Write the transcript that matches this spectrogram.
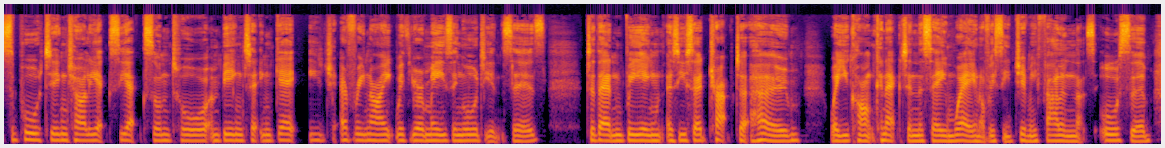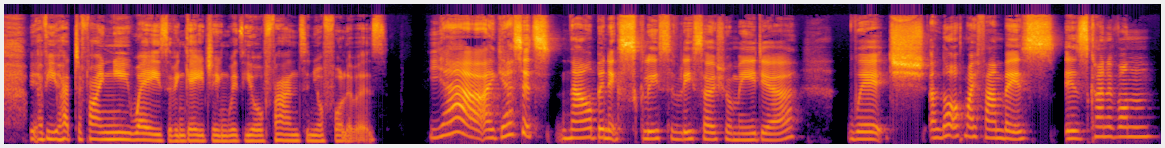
supporting Charli XCX on tour and being to engage every night with your amazing audiences to then being, as you said, trapped at home where you can't connect in the same way. And obviously, Jimmy Fallon, that's awesome. Have you had to find new ways of engaging with your fans and your followers? Yeah, I guess it's now been exclusively social media, which a lot of my fan base is kind of on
